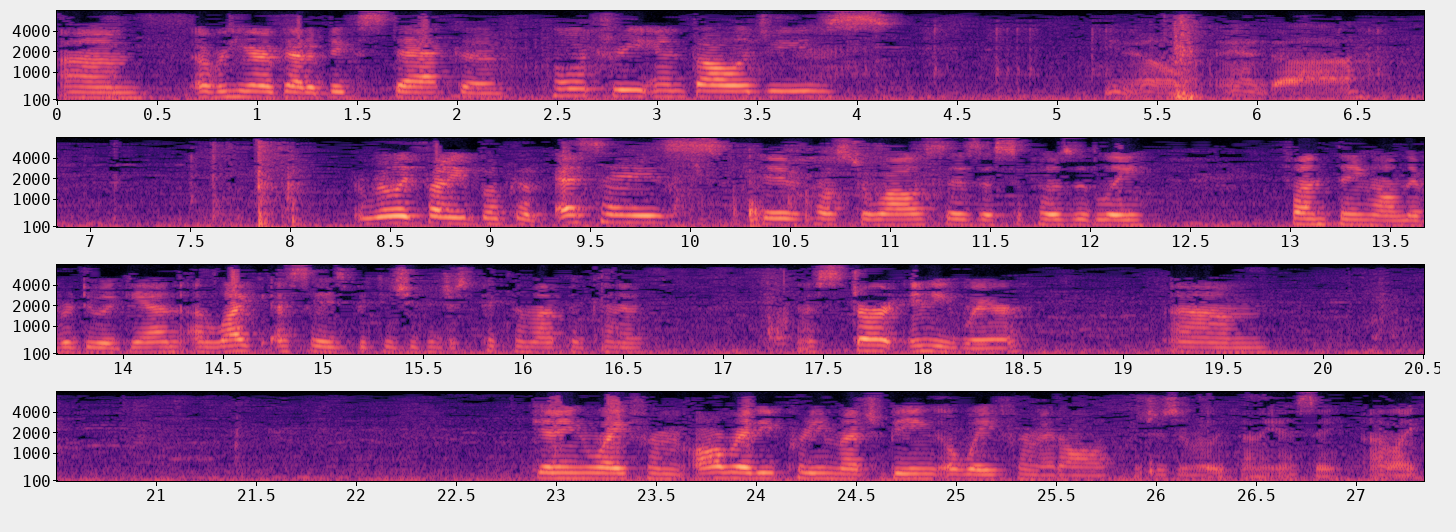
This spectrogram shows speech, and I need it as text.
Um, over here I've got a big stack of poetry anthologies, you know, and uh, a really funny book of essays. David Foster Wallace's a supposedly fun thing I'll never do again. I like essays because you can just pick them up and kind of kind of start anywhere. Um, getting away from already pretty much being away from it all, which is a really funny essay. I like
